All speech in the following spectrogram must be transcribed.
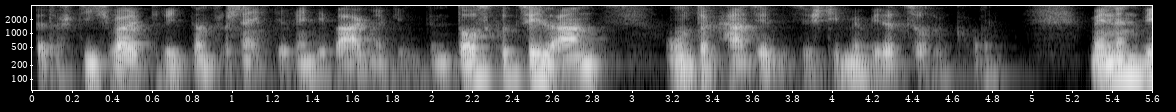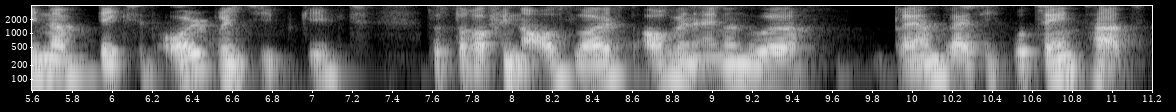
bei der Stichwahl tritt dann wahrscheinlich der Randy Wagner gegen den Doskozil an und da kann sie diese Stimmen wieder zurückholen. Wenn ein Winner-Takes-it-all-Prinzip gilt, das darauf hinausläuft, auch wenn einer nur 33 Prozent hat,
